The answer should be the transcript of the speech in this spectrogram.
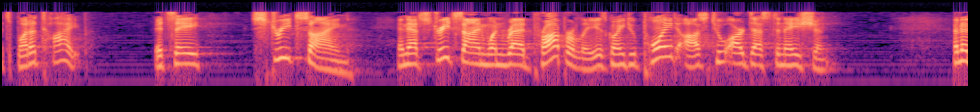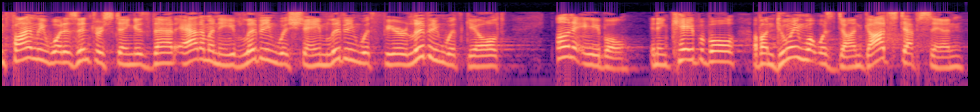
It's but a type. It's a street sign. And that street sign, when read properly, is going to point us to our destination. And then finally, what is interesting is that Adam and Eve, living with shame, living with fear, living with guilt, unable and incapable of undoing what was done, God steps in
